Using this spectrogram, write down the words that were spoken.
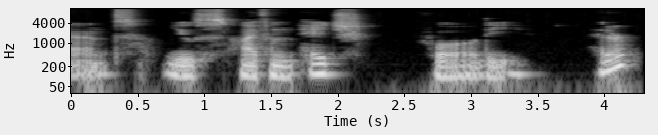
and use hyphen H for the header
